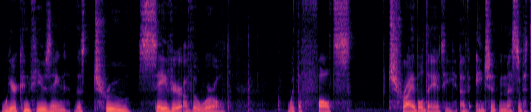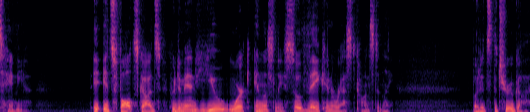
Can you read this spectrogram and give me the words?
we're confusing the true Savior of the world with the false tribal deity of ancient Mesopotamia. It's false gods who demand you work endlessly so they can rest constantly. But it's the true God,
